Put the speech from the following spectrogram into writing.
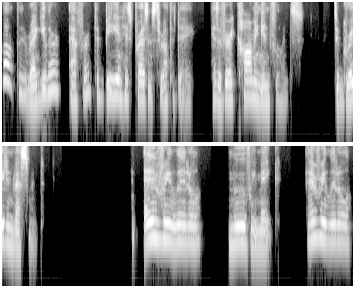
Well, the regular effort to be in his presence throughout the day has a very calming influence. It's a great investment. And every little move we make, every little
